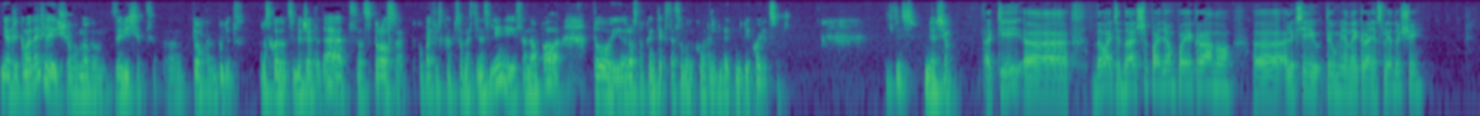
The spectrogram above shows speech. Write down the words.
не от рекламодателя еще во многом зависит э, то, как будет расходоваться бюджеты, да, от спроса, от покупательской способности населения. Если она упала, то и роста в контексте особо какого-то наблюдать не приходится. Здесь у меня все. Окей, э, давайте дальше пойдем по экрану. Э, Алексей, ты у меня на экране следующий.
